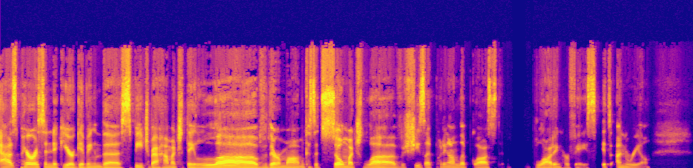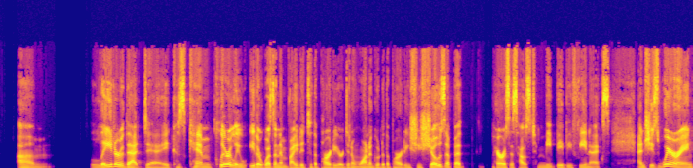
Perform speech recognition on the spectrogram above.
as Paris and Nikki are giving the speech about how much they love their mom because it's so much love. She's like putting on lip gloss, blotting her face. It's unreal. Um, later that day, because Kim clearly either wasn't invited to the party or didn't want to go to the party, she shows up at Paris's house to meet baby Phoenix, and she's wearing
